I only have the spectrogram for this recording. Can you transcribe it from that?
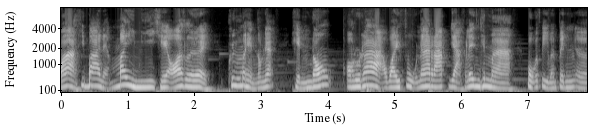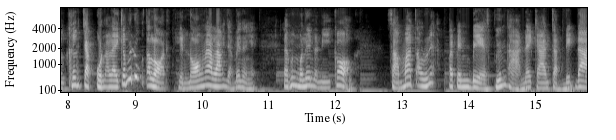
ว่าที่บ้านเนี่ยไม่มีเคออสเลยเพิ่งมาเห็นตรงเนี้ยเห็นน้องออโรราไวฟูน่ารักอยากเล่นขึ้นมา ปกติมันเป็นเเครื่องจักรกลอะไรก็ไม่รู้ตลอดเห็นน้องน่ารักอยากเล่นอย่างเงี้ยแล้วเพิ่งมาเล่นอันนี้ก็ สามารถเอาเนี้ยไปเป็นเบสพื้นฐานในการจัดเด็กได้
